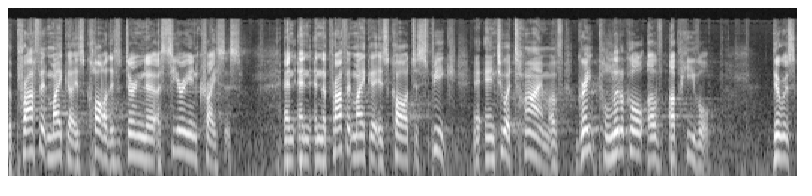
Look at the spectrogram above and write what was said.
the prophet Micah is called, it's during the Assyrian crisis. And, and, and the prophet Micah is called to speak into a time of great political of upheaval. There was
